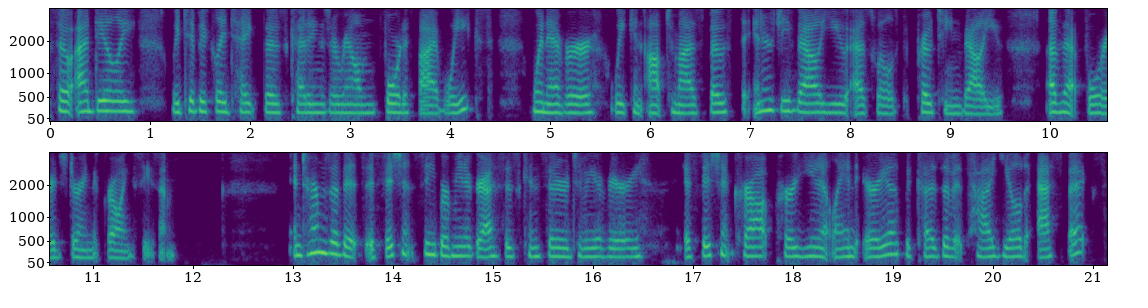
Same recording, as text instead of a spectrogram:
So ideally, we typically take those cuttings around four to five weeks whenever we can optimize both the energy value as well as the protein value of that forage during the growing season. In terms of its efficiency, Bermuda grass is considered to be a very efficient crop per unit land area because of its high yield aspects,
